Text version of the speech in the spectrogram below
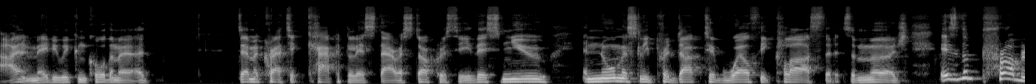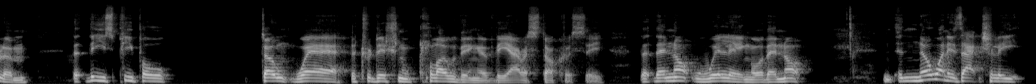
I don't know, maybe we can call them a, a democratic capitalist aristocracy, this new, enormously productive, wealthy class that it's emerged, is the problem that these people don't wear the traditional clothing of the aristocracy, that they're not willing or they're not, no one is actually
